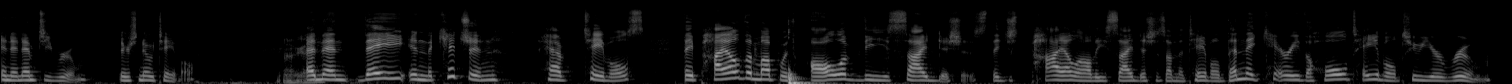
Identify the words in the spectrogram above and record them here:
in an empty room. There's no table. Okay. and then they in the kitchen have tables. They pile them up with all of these side dishes. They just pile all these side dishes on the table. Then they carry the whole table to your room.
